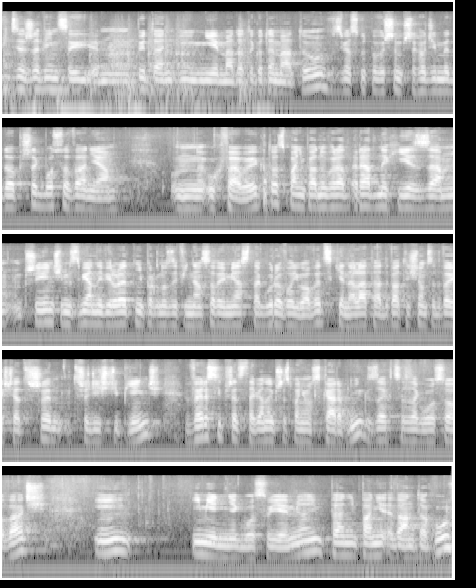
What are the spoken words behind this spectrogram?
Widzę, że więcej pytań i nie ma do tego tematu. W związku z powyższym przechodzimy do przegłosowania uchwały. Kto z Pań i Panów rad- Radnych jest za przyjęciem zmiany wieloletniej prognozy finansowej miasta Górowo-Łoweckie na lata 2023-35 w wersji przedstawionej przez Panią Skarbnik? Zechce zagłosować i Imiennie głosujemy. Pani, pani Ewa Antochów.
